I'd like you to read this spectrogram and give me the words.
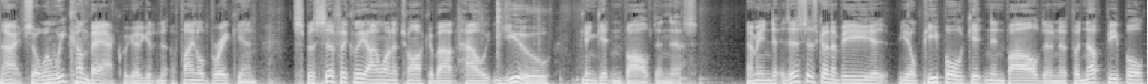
All right. So when we come back, we got to get a final break in. Specifically, I want to talk about how you can get involved in this. I mean, this is going to be, you know, people getting involved, and if enough people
